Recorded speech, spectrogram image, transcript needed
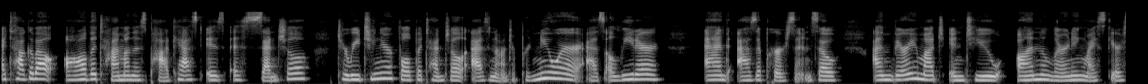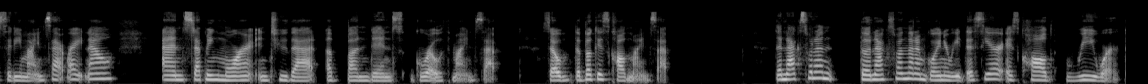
I talk about all the time on this podcast, is essential to reaching your full potential as an entrepreneur, as a leader, and as a person. So I'm very much into unlearning my scarcity mindset right now and stepping more into that abundance growth mindset. So the book is called Mindset. The next one, the next one that I'm going to read this year is called Rework.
